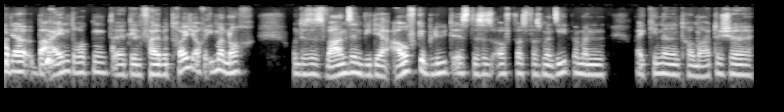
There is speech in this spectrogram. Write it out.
wieder beeindruckend. Äh, den Fall betreue ich auch immer noch und es ist Wahnsinn, wie der aufgeblüht ist. Das ist oft was, was man sieht, wenn man bei Kindern eine traumatische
